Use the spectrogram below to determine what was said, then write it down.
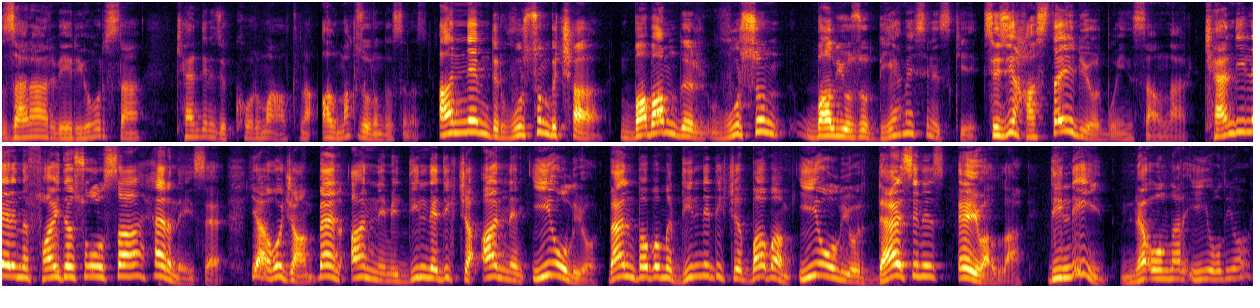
zarar veriyorsa kendinizi koruma altına almak zorundasınız. Annemdir vursun bıçağı, babamdır vursun balyozu diyemezsiniz ki. Sizi hasta ediyor bu insanlar. Kendilerine faydası olsa her neyse. Ya hocam ben annemi dinledikçe annem iyi oluyor. Ben babamı dinledikçe babam iyi oluyor derseniz eyvallah. Dinleyin. Ne onlar iyi oluyor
